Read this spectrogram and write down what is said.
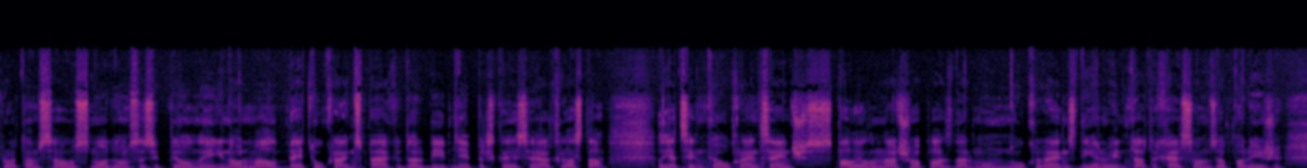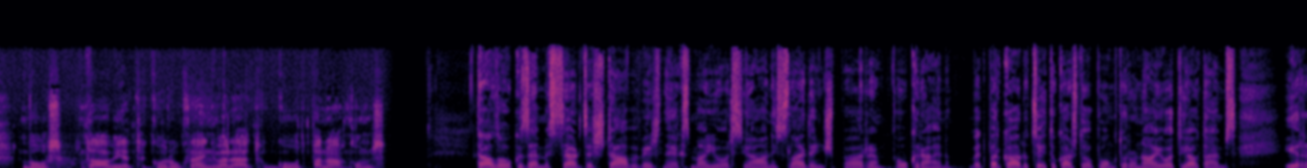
protams, savus nodomus. Tas ir pilnīgi normāli, bet Ukraiņu spēku darbība Ņepras kreisajā krastā liecina, ka Ukraiņa cenšas palielināt šo placdarmu un Ukraiņas dienvidi, tātad Hersons Zaporiža, būs tā vieta, kur Ukraiņi varētu gūt panākumus. Tālūk zemesardzes štāba virsnieks majors Jānis Slaidiņš par uh, Ukrainu. Bet par kādu citu karsto punktu runājot, jautājums ir,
